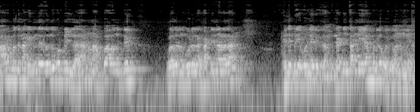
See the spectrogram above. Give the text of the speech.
ஆரம்பத்துல நாங்கள் இருந்தது வந்து கொண்டு இல்லை ஆனால் அப்பா வந்துட்டு இவ்வளவு அந்த வீடு எல்லாம் கட்டினால தான் எந்த பெரிய வீட்டில் இருக்கிறோம். இல்லாட்டி தண்ணி எல்லாம் விட்டுக்க போயிருக்கோம் உண்மையா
